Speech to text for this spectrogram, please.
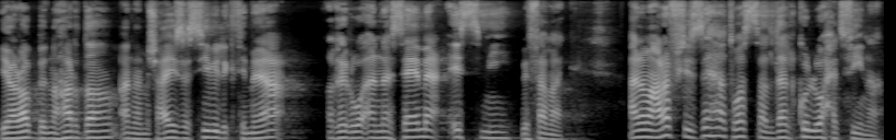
يا رب النهاردة أنا مش عايز أسيب الاجتماع غير وأنا سامع اسمي بفمك. أنا معرفش إزاي هتوصل ده لكل واحد فينا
